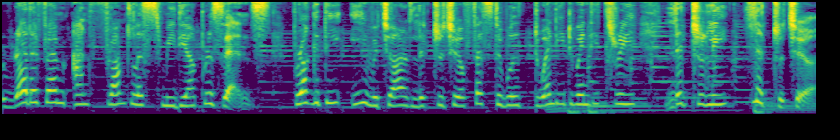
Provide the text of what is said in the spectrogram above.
Red FM and Frontlist Media presents Pragati E-Vichar Literature Festival 2023 Literally Literature.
